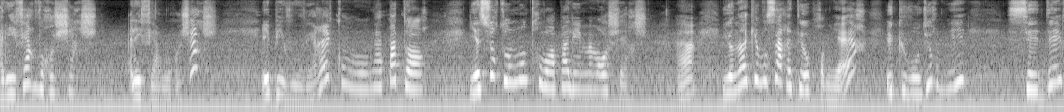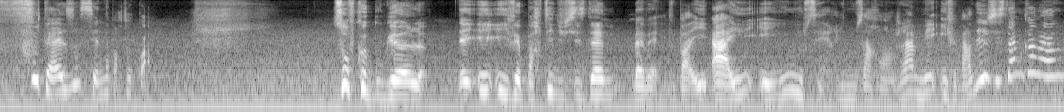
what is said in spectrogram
allez faire vos recherches. Allez faire vos recherches et puis vous verrez qu'on n'a pas tort. Bien sûr, tout le monde ne trouvera pas les mêmes recherches. Hein. Il y en a qui vont s'arrêter aux premières et qui vont dire mais c'est des foutaises, c'est n'importe quoi. Sauf que Google, il fait partie du système. Ben, ben, ah, et il nous sert, il nous arrange, hein, mais il fait partie du système quand même.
